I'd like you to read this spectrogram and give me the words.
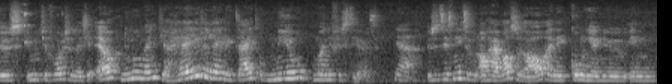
Dus je moet je voorstellen dat je elk nu moment je hele realiteit opnieuw manifesteert. ja, Dus het is niet zo van, oh hij was er al en ik kom hier nu in.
